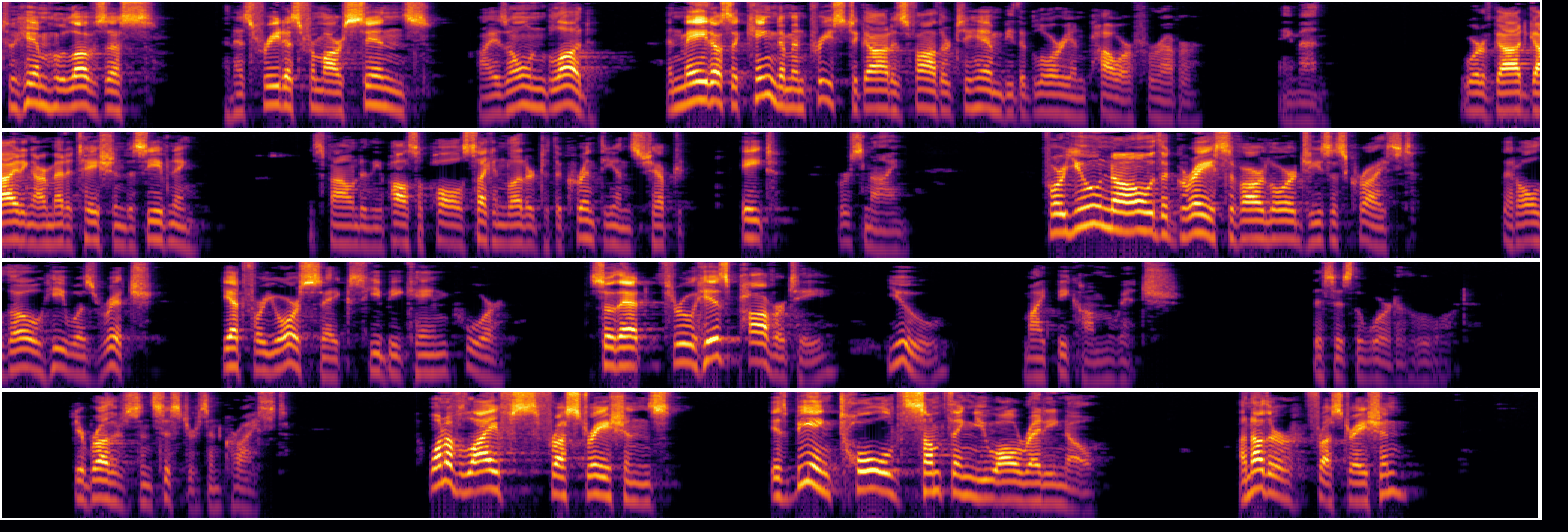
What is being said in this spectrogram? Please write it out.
To him who loves us and has freed us from our sins by his own blood and made us a kingdom and priests to God his Father, to him be the glory and power forever. Amen. The word of God guiding our meditation this evening is found in the Apostle Paul's second letter to the Corinthians, chapter 8, verse 9. For you know the grace of our Lord Jesus Christ, that although he was rich, yet for your sakes he became poor so that through his poverty you might become rich. This is the word of the Lord. Dear brothers and sisters in Christ, one of life's frustrations is being told something you already know. Another frustration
